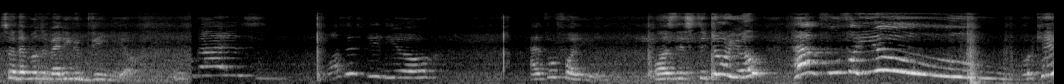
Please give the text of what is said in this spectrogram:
so that was a very good video so guys was this video helpful for you was this tutorial helpful for you okay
